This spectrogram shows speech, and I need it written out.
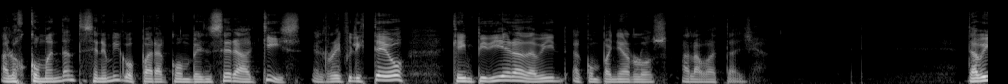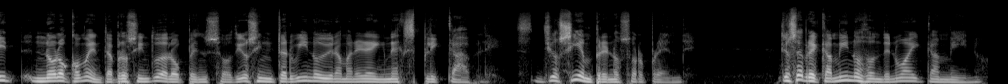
a los comandantes enemigos para convencer a Aquís, el rey filisteo, que impidiera a David acompañarlos a la batalla. David no lo comenta, pero sin duda lo pensó. Dios intervino de una manera inexplicable. Dios siempre nos sorprende. Dios abre caminos donde no hay camino.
